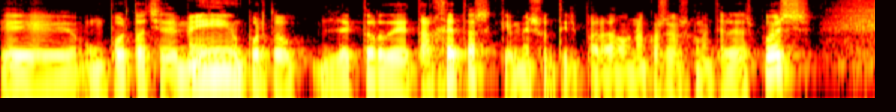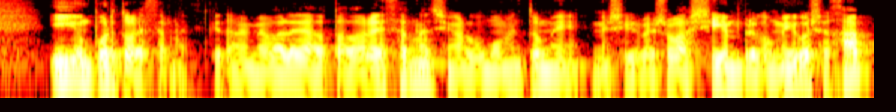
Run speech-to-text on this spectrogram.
eh, un puerto HDMI, un puerto lector de tarjetas, que me es útil para una cosa que os comentaré después, y un puerto Ethernet, que también me vale de adaptador Ethernet si en algún momento me, sirve. Eso va siempre conmigo, ese hub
